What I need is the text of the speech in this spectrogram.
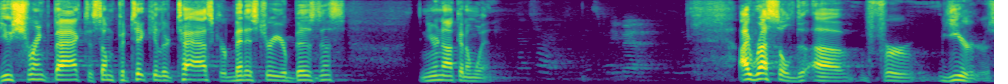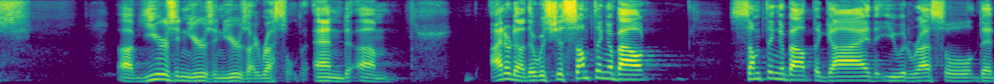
You shrink back to some particular task or ministry or business, then you're not going to win. I wrestled uh, for years, uh, years and years and years. I wrestled, and um, I don't know. There was just something about something about the guy that you would wrestle that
